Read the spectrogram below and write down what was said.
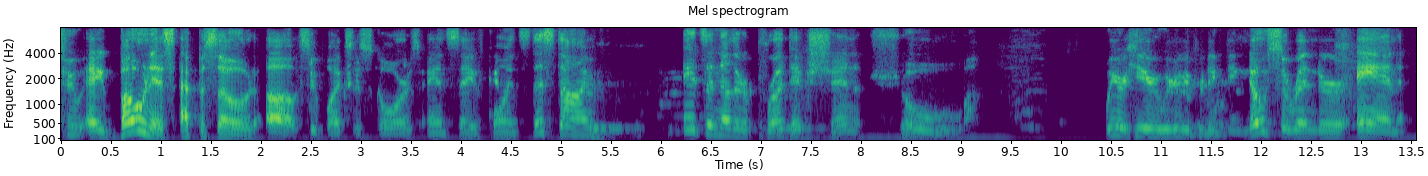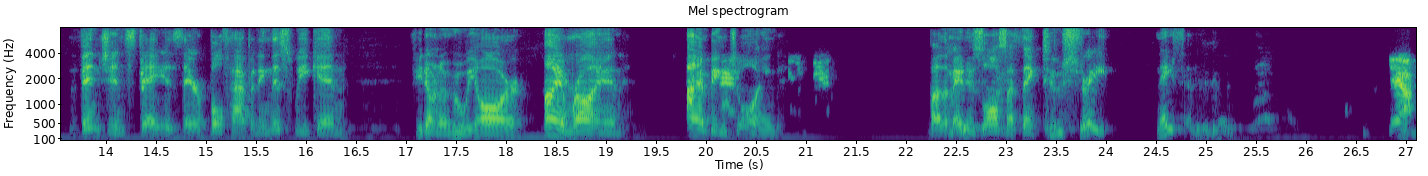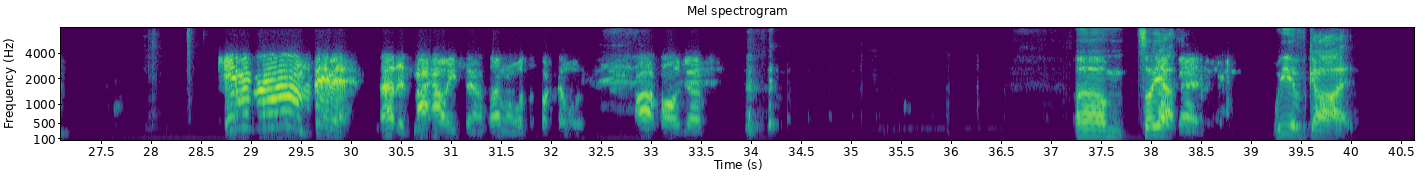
to a bonus episode of Suplexes Scores and Save Points. This time, it's another prediction show. We are here. We're going to be predicting No Surrender and Vengeance Day as they are both happening this weekend. If you don't know who we are, I am Ryan. I am being joined by the man who's lost, I think, two straight, Nathan. Yeah. Cameron Grimes, baby. That is not how he sounds. I don't know what the fuck that was. I apologize. Um. So yeah, That was bad. we have got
